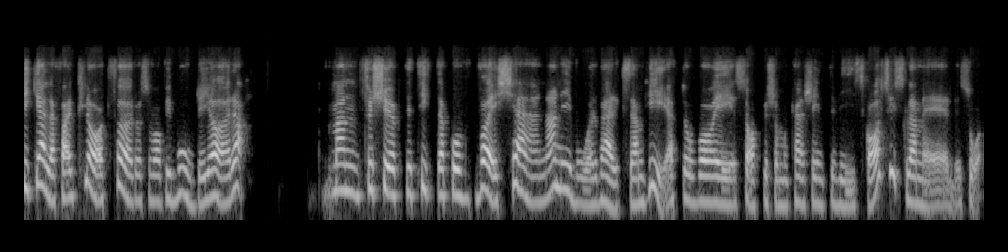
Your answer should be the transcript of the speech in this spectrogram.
fick i alla fall klart för oss vad vi borde göra. Man försökte titta på vad är kärnan i vår verksamhet och vad är saker som kanske inte vi ska syssla med eller så.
